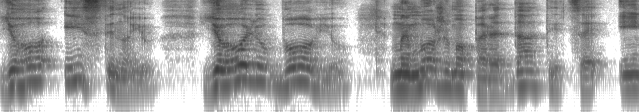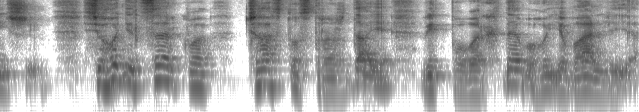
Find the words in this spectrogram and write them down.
Його істиною, Його любов'ю, ми можемо передати це іншим. Сьогодні церква часто страждає від поверхневого Євангелія.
